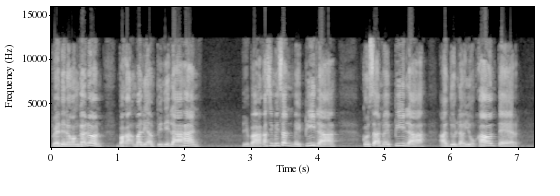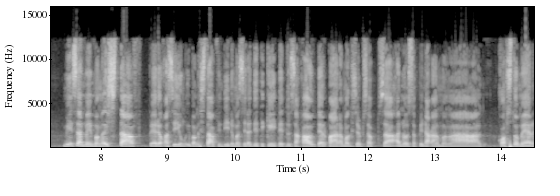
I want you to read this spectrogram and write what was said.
Pwede naman ganun. Baka mali ang pinilahan. Di ba? Kasi minsan may pila, kung saan may pila, andun lang yung counter. Minsan may mga staff, pero kasi yung ibang staff hindi naman sila dedicated doon sa counter para mag-serve sa, sa ano sa pinaka mga customer.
